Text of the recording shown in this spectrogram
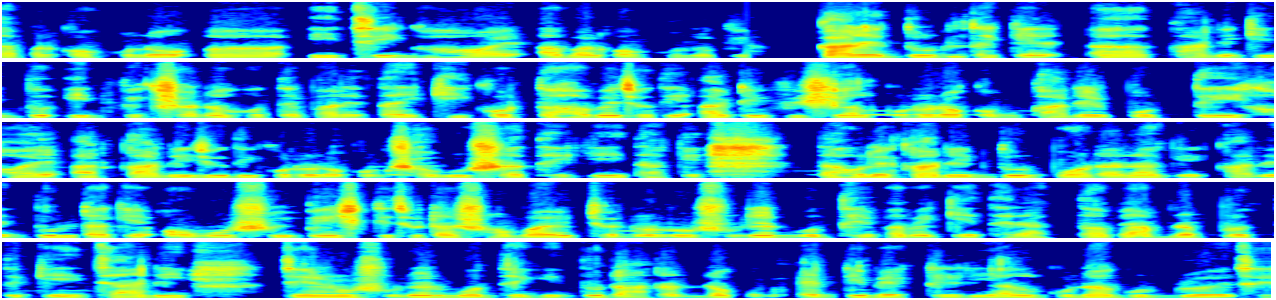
তারপর কখনো আ ইচিং হয়। আবার কখনো কি কানের দুল থেকে আ কানে কিন্তু ইনফেকশনও হতে পারে। তাই কি করতে হবে? যদি আর্টিফিশিয়াল কোনো রকম কানের পরতেই হয় আর কানে যদি কোনো রকম সমস্যা থেকেই থাকে, তাহলে কানের দুল পরার আগে কানের দুলটাকে অবশ্যই বেশ কিছুটা সময়ের জন্য রসুনের মধ্যে এভাবে গেঁথে রাখতে হবে। আমরা প্রত্যেকেই জানি যে রসুনের মধ্যে কিন্তু নানান রকম অ্যান্টিব্যাকটেরিয়াল গুণাগুণ রয়েছে।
